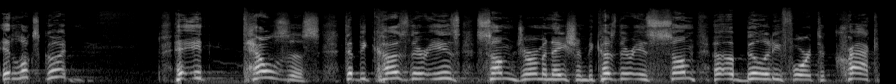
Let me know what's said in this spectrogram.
it looks good. It tells us that because there is some germination, because there is some uh, ability for it to crack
